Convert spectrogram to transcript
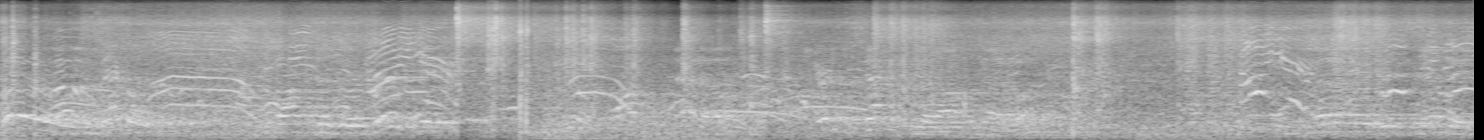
Whoa, Debacle. Bottom does the reverse kick. Off the meadow. There's the second wheel off the meadow. Meadow is nearly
